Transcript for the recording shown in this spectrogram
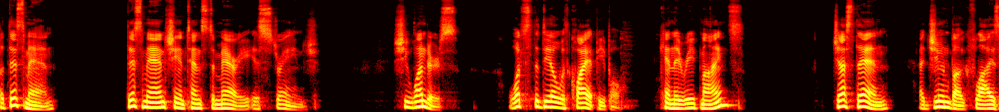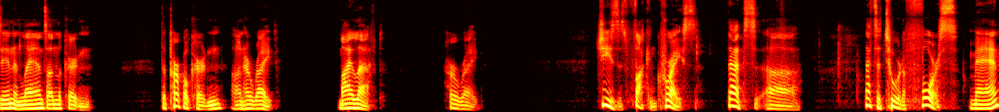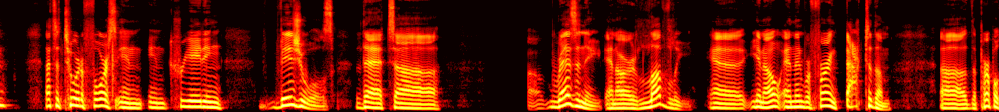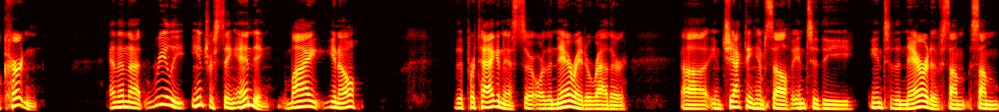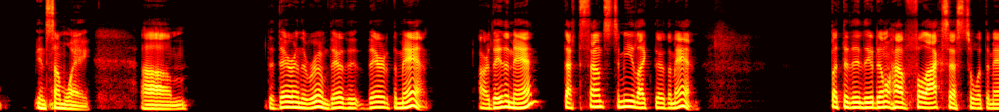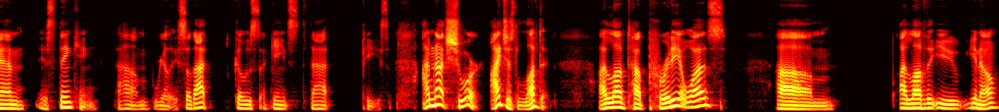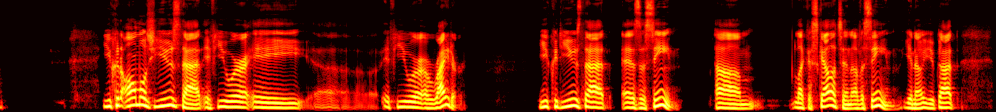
But this man, this man she intends to marry, is strange. She wonders what's the deal with quiet people? Can they read minds? Just then, a June bug flies in and lands on the curtain. The purple curtain on her right. My left. Her right. Jesus fucking Christ. That's uh that's a tour de force, man. That's a tour de force in in creating visuals that uh, uh resonate and are lovely, uh, you know, and then referring back to them. Uh, the purple curtain, and then that really interesting ending. My, you know, the protagonist or, or the narrator rather uh, injecting himself into the into the narrative some some in some way. Um that they're in the room they're the they're the man. Are they the man? That sounds to me like they're the man. But they, they don't have full access to what the man is thinking um really. So that goes against that piece. I'm not sure. I just loved it. I loved how pretty it was. Um, I love that you, you know, you could almost use that if you were a uh, if you were a writer. You could use that as a scene, um, like a skeleton of a scene. You know, you've got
